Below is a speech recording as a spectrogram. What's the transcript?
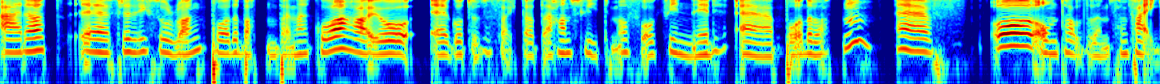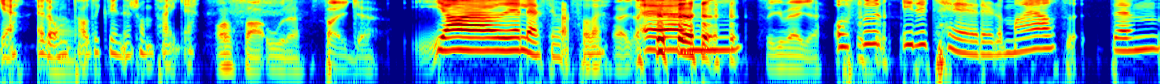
er at eh, Fredrik Solvang på Debatten på NRK har jo eh, gått ut og sagt at han sliter med å få kvinner eh, på Debatten, eh, og omtalte dem som feige. Eller Ja. omtalte kvinner som feige. Og han sa ordet 'feige'. Ja, jeg leste i hvert fall det. Ja. Um, Sikkert VG. og så irriterer det meg at den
